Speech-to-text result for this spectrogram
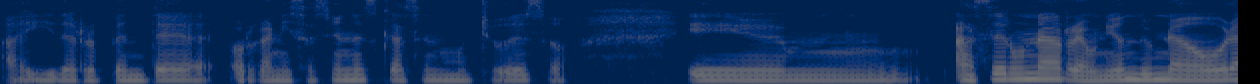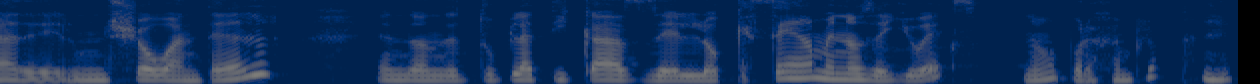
Hay de repente organizaciones que hacen mucho eso. Em, hacer una reunión de una hora de un show and tell, en donde tú platicas de lo que sea menos de UX, ¿no? Por ejemplo.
